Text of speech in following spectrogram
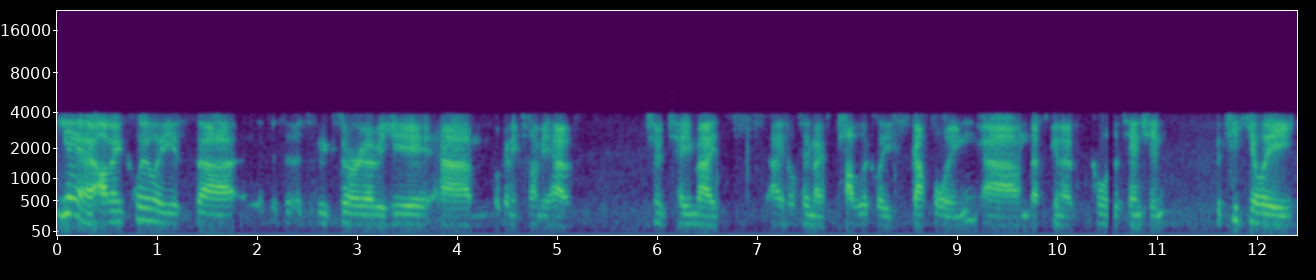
Yeah, I mean, clearly it's uh, it's, a, it's, a, big story over here. Um, look, anytime you have two teammates, AFL teammates publicly scuffling, um, that's going to cause attention, particularly,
